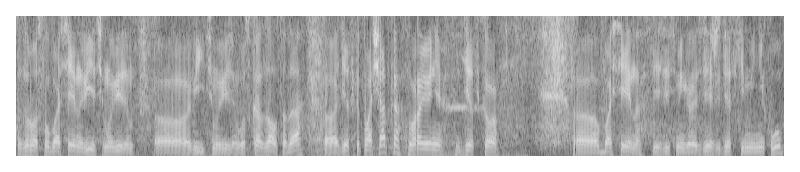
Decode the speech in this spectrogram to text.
взрослого бассейна. Видите, мы видим, э, видите, мы видим. Вот сказал-то, да? Э, детская площадка в районе детского э, бассейна. Здесь с детьми играют. Здесь же детский мини-клуб.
